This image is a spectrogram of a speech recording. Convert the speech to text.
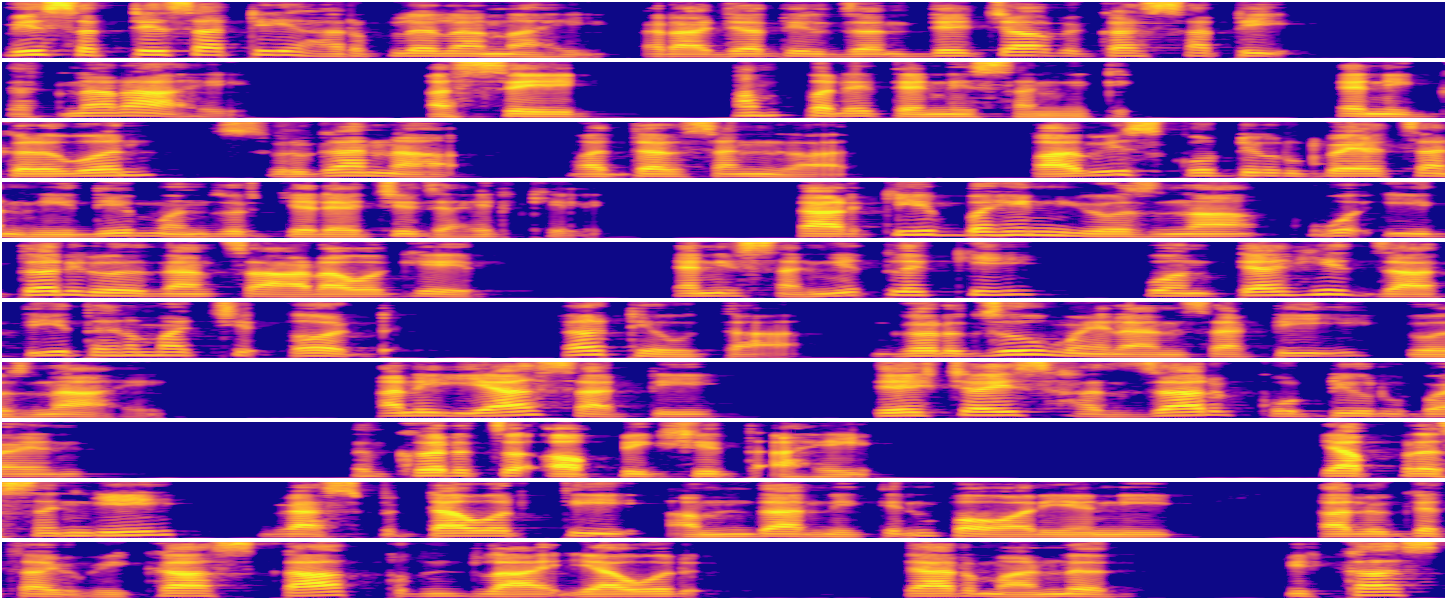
मी सत्तेसाठी हरपलेला नाही राज्यातील जनतेच्या विकासासाठी झटणारा आहे असे ठामपणे त्यांनी सांगितले. त्यांनी कळवण सुरगाणा मतदारसंघात बावीस कोटी रुपयाचा निधी मंजूर केल्याचे जाहीर केले. लाडकी बहीण योजना व इतर योजनांचा आढावा घेत त्यांनी सांगितलं की कोणत्याही जाती धर्माची अट न ठेवता गरजू महिलांसाठी योजना आहे आणि यासाठी त्रेचाळीस हजार कोटी रुपयांचा खर्च अपेक्षित आहे. या प्रसंगी व्यासपीठावरती आमदार नितीन पवार यांनी तालुक्याचा विकास का तुटला यावर विचार मांडत विकास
